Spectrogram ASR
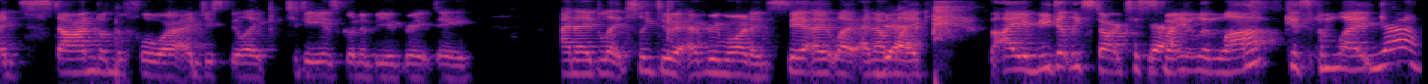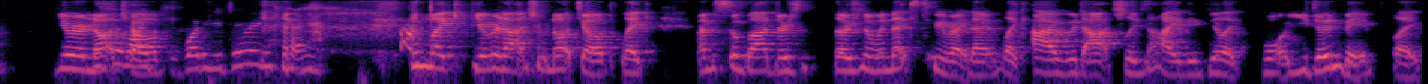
and stand on the floor and just be like, today is going to be a great day. And I'd literally do it every morning, say it out loud. And I'm yeah. like, I immediately start to yeah. smile and laugh because I'm like, yeah, you're a nut job. Like, what are you doing here? I'm like, you're an actual nut job. Like, I'm so glad there's there's no one next to me right now. Like, I would actually die. They'd be like, what are you doing, babe? Like,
